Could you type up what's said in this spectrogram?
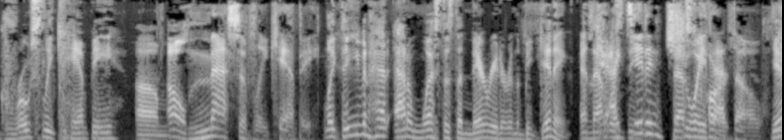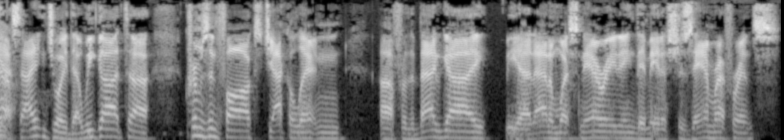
grossly campy. Um, Oh, massively campy. like they even had Adam West as the narrator in the beginning, and that Yeah, I did enjoy that though. Yeah. Yes, I enjoyed that. We got uh, Crimson Fox, Jack O' Lantern uh, for the bad guy. We had Adam West narrating. They made a Shazam reference.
